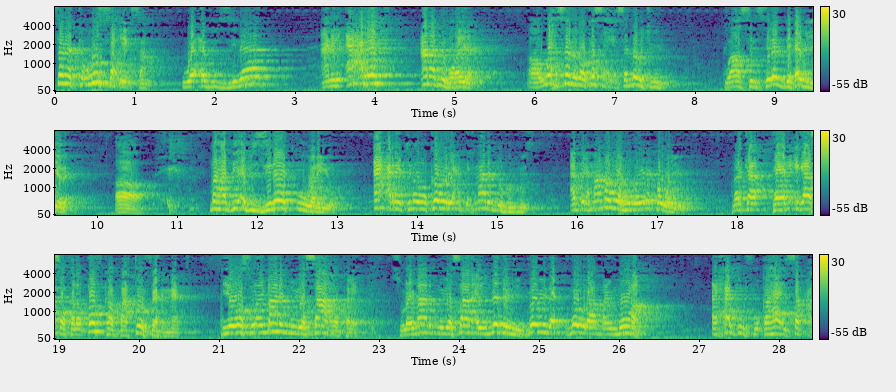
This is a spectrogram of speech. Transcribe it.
sanadka ugu saxiixsan waa abuzinaad can alacraj can abi hurayra. Wax sanadoo ka saxiixsan maba waa silsilad dahabiyaba mar haddii abuzinaad uu wariyo acrajna uu ka wariyo cabdiraxmaan ibnu hurmus cabdiraxmaanna waa hurayre ka wariyo marka taabicigaasoo kale qofka bartoo fahma. Iyo wa sulaymaan ibnu yasaar oo kale. Sulaymaan ibnu yasaar almadani mawla mawla maymuna. Axad lfuqahaai sabca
